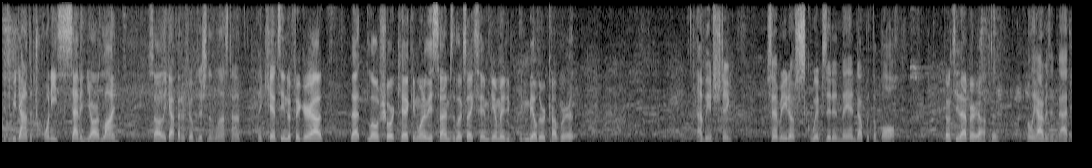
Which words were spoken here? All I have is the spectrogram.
He's going to be down at the 27 yard line. So they got better field position than the last time. They can't seem to figure out that little short kick, and one of these times it looks like San Benito may even be able to recover it. That'd be interesting. San Benito squibs it and they end up with the ball. Don't see that very often. Only happens in Madden.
